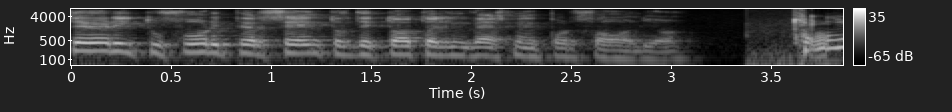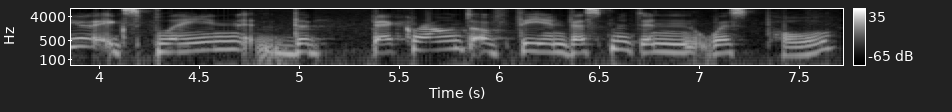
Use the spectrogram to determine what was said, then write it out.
30 to 40 percent of the total investment portfolio. Can you explain the background of the investment in Westpole?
